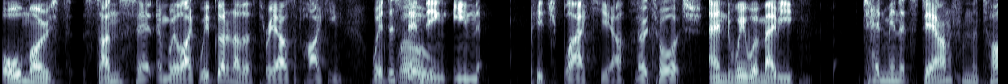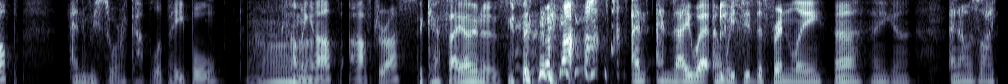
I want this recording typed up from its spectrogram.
almost sunset, and we're like, we've got another three hours of hiking. We're descending in pitch black here, No torch. and we were maybe ten minutes down from the top, and we saw a couple of people coming up after us. The cafe owners. and and they were and we did the friendly uh how you go. And i was like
